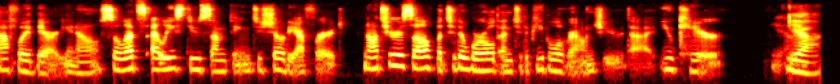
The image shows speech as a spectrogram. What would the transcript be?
halfway there, you know? So let's at least do something to show the effort, not to yourself, but to the world and to the people around you that you care. Yeah. Yeah,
